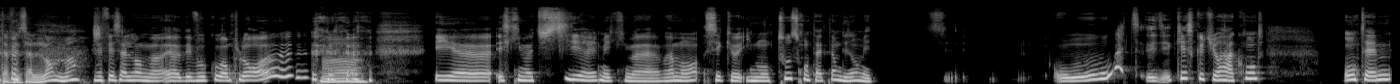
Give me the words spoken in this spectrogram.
T'as fait ça le lendemain? J'ai fait ça le lendemain, des vocaux en pleurant. Oh. Et, euh, et ce qui m'a sidéré, mais qui m'a vraiment, c'est qu'ils m'ont tous contacté en me disant, mais what? Qu'est-ce que tu racontes? On t'aime,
